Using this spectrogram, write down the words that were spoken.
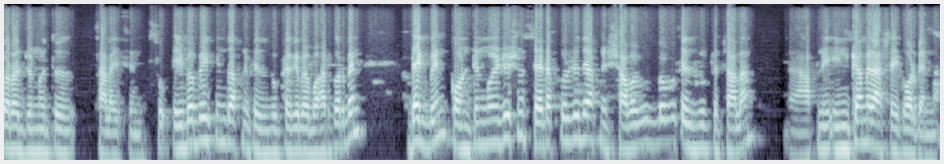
করার জন্য তো চালাইছেন। সো এইভাবেই কিন্তু আপনি ফেসবুকটাকে ব্যবহার করবেন। দেখবেন কন্টেন্ট মনিটাইজেশন সেট আপ করে যদি আপনি স্বাভাবিকভাবে ফেসবুকটা চালান আপনি ইনকামের আশায় করবেন না।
